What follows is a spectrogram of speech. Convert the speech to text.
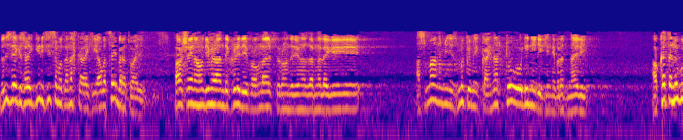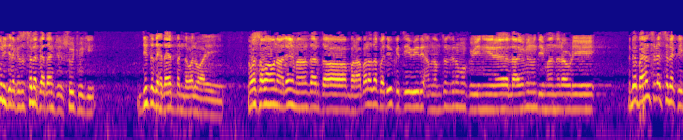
نو دې کې سړی ګیری چې سمته نخ کار کوي او څه عبرت وایي فوشین هم دې مړان د کړی دی فهم لا سرون دې نظر نه لګي اسمان مې زمکه مې کائنات ټول نه دي کې عبرت نه لري او کته نه ګوري چې لکه څه پیدا چې سوچ وږي دې ته د هدایت بندول وایي نو سواون علی ما در دا برابر ده پدیو کې دی ویری املم تنظر مو کوي نه لا یمن دی من راوړي نبی بیان سره سره کوي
